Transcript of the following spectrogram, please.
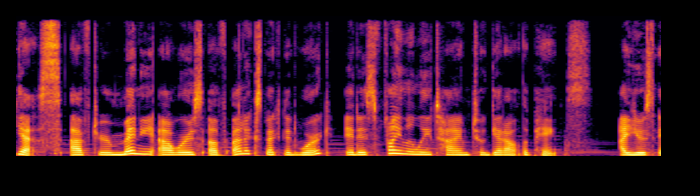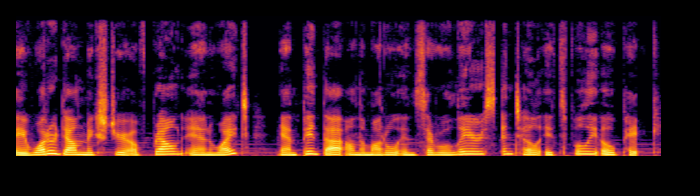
Yes, after many hours of unexpected work, it is finally time to get out the paints. I use a watered down mixture of brown and white and paint that on the model in several layers until it's fully opaque.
